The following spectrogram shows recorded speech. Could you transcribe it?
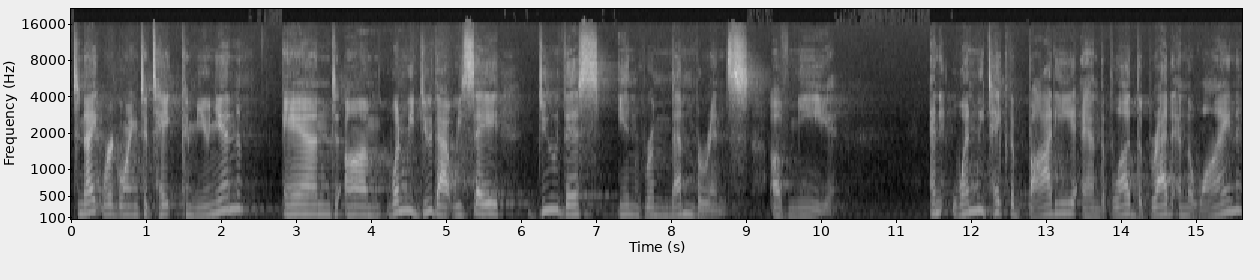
Tonight, we're going to take communion. And um, when we do that, we say, Do this in remembrance of me. And when we take the body and the blood, the bread and the wine,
